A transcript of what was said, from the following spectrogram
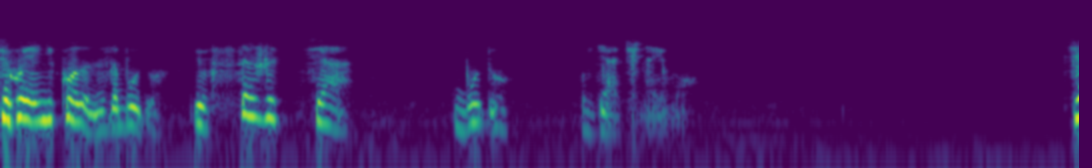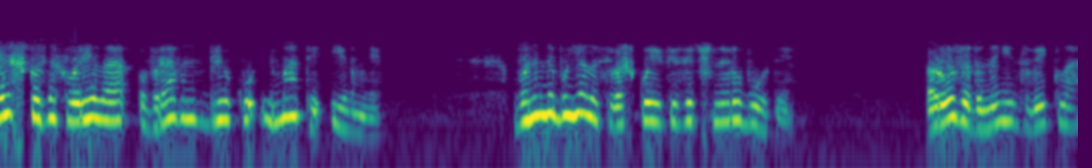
Цього я ніколи не забуду і все життя буду вдячна йому. Тяжко захворіла в Равенсбрюку і мати Ірми. Вона не боялась важкої фізичної роботи. Роза до неї звикла.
